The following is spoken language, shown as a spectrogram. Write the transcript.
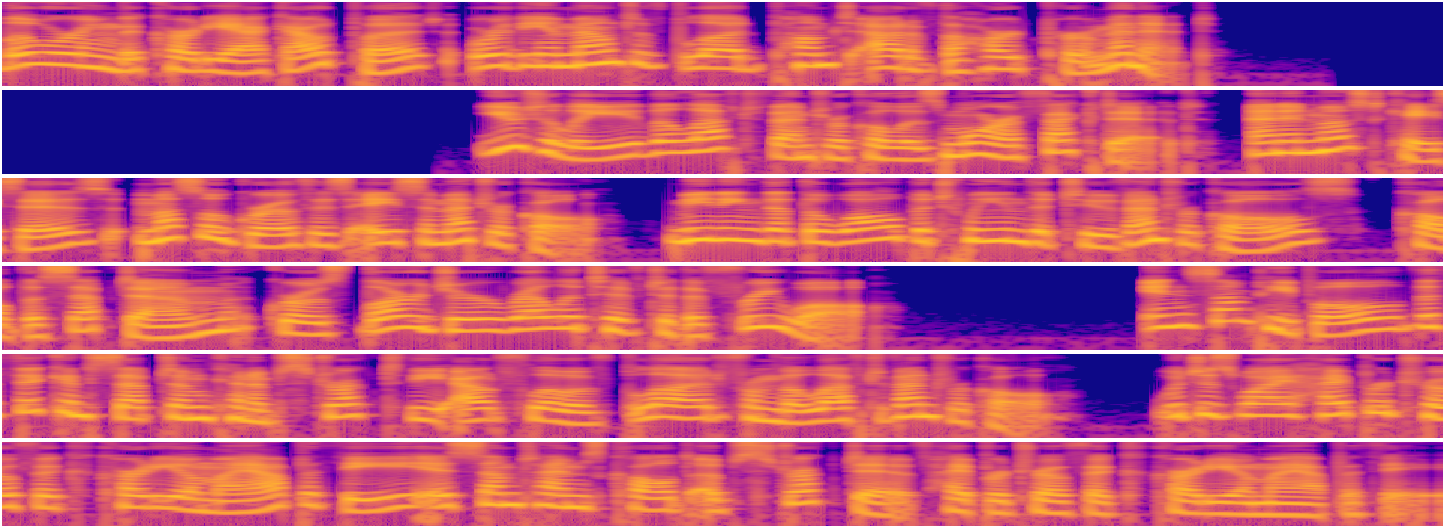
lowering the cardiac output or the amount of blood pumped out of the heart per minute. Usually, the left ventricle is more affected, and in most cases, muscle growth is asymmetrical, meaning that the wall between the two ventricles, called the septum, grows larger relative to the free wall. In some people, the thickened septum can obstruct the outflow of blood from the left ventricle, which is why hypertrophic cardiomyopathy is sometimes called obstructive hypertrophic cardiomyopathy.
